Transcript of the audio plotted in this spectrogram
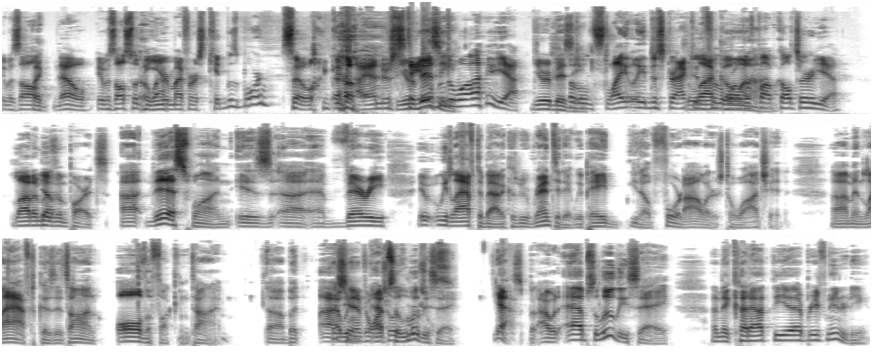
It was all Like- no. It was also the Oh, wow. year my first kid was born. So like, Oh, I you understand were busy. why. Yeah, You were a busy. little slightly distracted from the world going of pop culture. Yeah, A lot of Yep. moving parts. Uh, this one is uh, a very. It, we laughed about it because we rented it. We paid you know four dollars to watch it, um, and laughed because it's on all the fucking time. Uh, but I would have to watch it with absolutely say yes. But I would absolutely say, and they cut out the uh, brief nudity,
